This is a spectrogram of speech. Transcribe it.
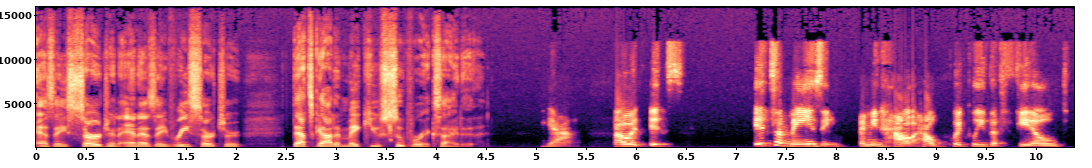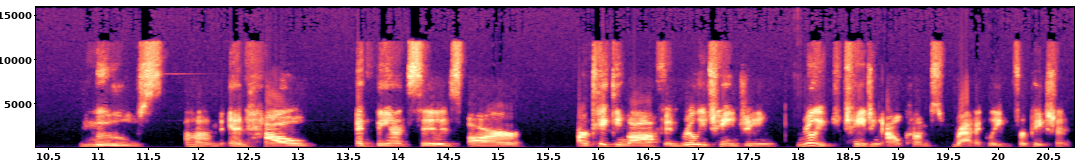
as a surgeon and as a researcher that's got to make you super excited. Yeah. Oh, it, it's it's amazing. I mean, how how quickly the field moves um, and how advances are are taking off and really changing really changing outcomes radically for patients.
